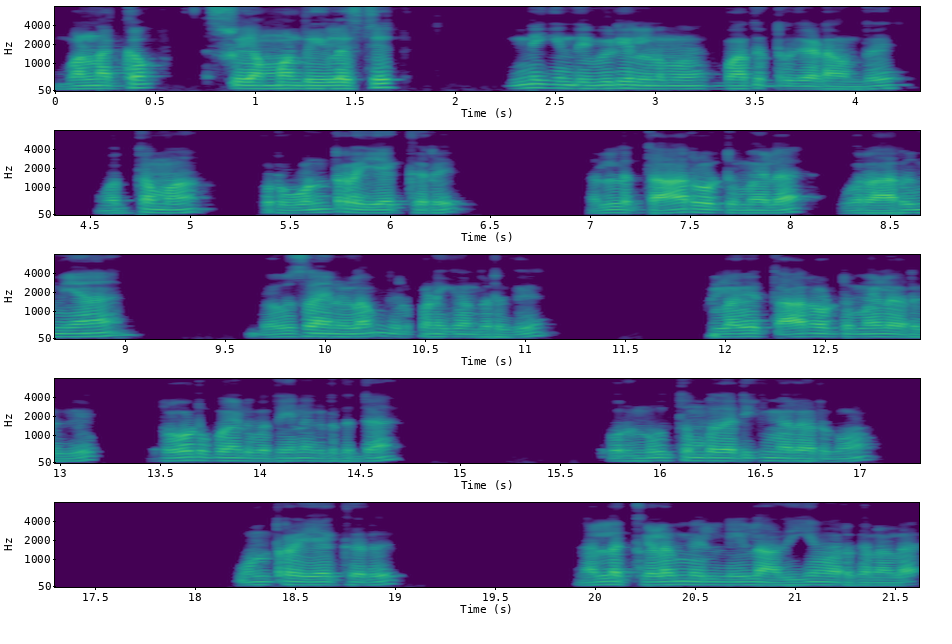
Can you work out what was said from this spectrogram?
வணக்கம். ஸ்ரீ அம்மன் ரியல் எஸ்டேட் இன்னைக்கு இந்த வீடியோவில் நம்ம பார்த்துட்டு இருக்க இடம் வந்து மொத்தமாக ஒரு ஒன்றரை ஏக்கரு நல்ல தார் ரோட்டு மேலே ஒரு அருமையான விவசாய நிலம் விற்பனைக்கு வந்திருக்கு. ஃபுல்லாகவே தார் ரோட்டு மேலே இருக்குது ரோடு பாயிண்ட் பார்த்தீங்கன்னா கிட்டத்தட்ட ஒரு நூற்றம்பது அடிக்கு மேலே இருக்கும். ஒன்றரை ஏக்கரு. நல்ல கிளமையில் நீளம் அதிகமாக இருக்கனால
